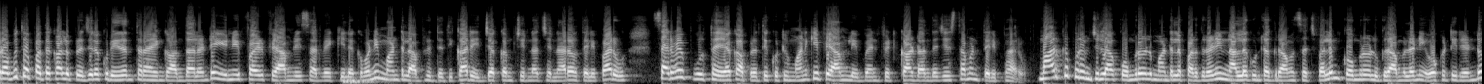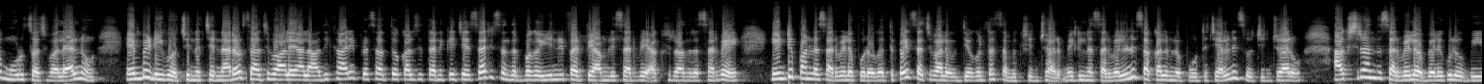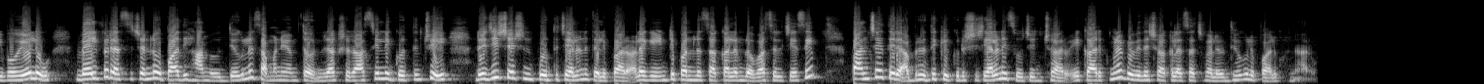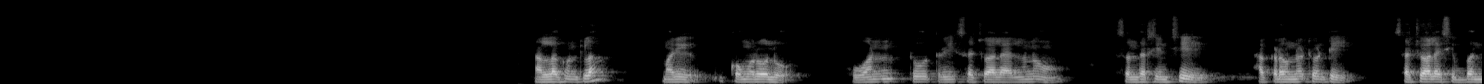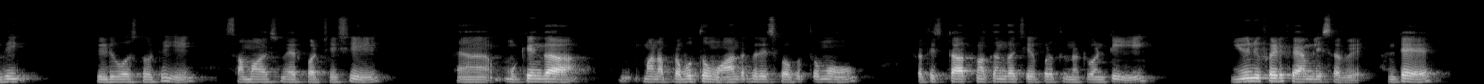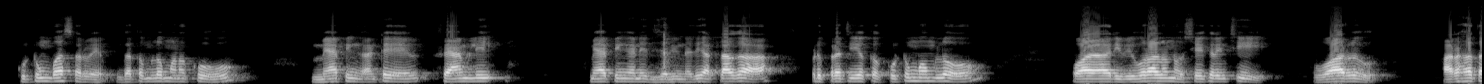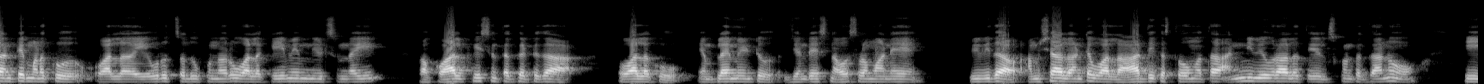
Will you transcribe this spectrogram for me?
ప్రభుత్వ పథకాలు ప్రజలకు నిరంతరాయంగా అందాలంటే యూనిఫైడ్ ఫ్యామిలీ సర్వే కీలకమని మండల అభివృద్ధి అధికారి జక్కం చిన్న చిన్నారావు తెలిపారు. సర్వే పూర్తయ్యాక ప్రతి కుటుంబానికి ఫ్యామిలీ బెనిఫిట్ కార్డు అందజేస్తామని తెలిపారు. మార్కపురం జిల్లా కొమరోలు మండల పరిధిలోని నల్లగుంట గ్రామ సచివాలయం కొమరోలు గ్రామాలని ఒకటి రెండు మూడు సచివాలయాలను ఎంబీడీఓ చిన్న చిన్నారావు సచివాలయాల అధికారి ప్రసాద్తో కలిసి తనిఖీ చేశారు. ఈ సందర్భంగా unified family survey Aksharandhra survey ఇంటి పనుల సర్వేల పురోగతిపై సచివాలయ ఉద్యోగులతో సమీక్షించారు. మిగిలిన సర్వేలను సకాలంలో పూర్తి చేయాలని సూచించారు. అక్షరాంధ్ర సర్వేలో వెలుగులు బీఓఏలు వెల్ఫేర్ అసిస్టెంట్లు ఉపాధి హామీ ఉద్యోగులు సమన్వయంతో నిరక్షరాస్యుల్ని గుర్తించి రిజిస్ట్రేషన్ పూర్తి చేయాలని తెలిపారు. అలాగే ఇంటి పనులు సకాలంలో వసూలు చేసి పంచాయతీల అభివృద్ధికి కృషి చేయాలని సూచించారు. ఈ కార్యక్రమంలో వివిధ శాఖల సచివాలయ ఉద్యోగులు పాల్గొన్నారు. నల్లగుంట్ల మరియు కొమరోలు వన్ టూ త్రీ సచివాలయాలను సందర్శించి అక్కడ ఉన్నటువంటి సచివాలయ సిబ్బంది పీడిఓస్ తోటి సమావేశం ఏర్పాటు చేసి ముఖ్యంగా మన ప్రభుత్వం ఆంధ్రప్రదేశ్ ప్రభుత్వము ప్రతిష్టాత్మకంగా చేపడుతున్నటువంటి యూనిఫైడ్ ఫ్యామిలీ సర్వే. అంటే కుటుంబ సర్వే. గతంలో మనకు మ్యాపింగ్ అంటే ఫ్యామిలీ మ్యాపింగ్ అనేది జరిగినది. అట్లాగా ఇప్పుడు ప్రతి ఒక్క కుటుంబంలో వారి వివరాలను సేకరించి వారు అర్హత అంటే మనకు వాళ్ళ ఎవరు చదువుకున్నారు వాళ్ళకి ఏమేమి నీడ్స్ ఉన్నాయి ఆ క్వాలిఫికేషన్ తగ్గట్టుగా వాళ్ళకు ఎంప్లాయ్మెంట్ జనరేషన్ అవసరం అనే వివిధ అంశాలు అంటే వాళ్ళ ఆర్థిక స్తోమత అన్ని వివరాలు తెలుసుకుంటూ గాను ఈ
